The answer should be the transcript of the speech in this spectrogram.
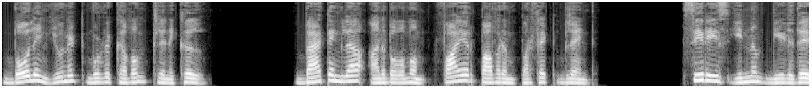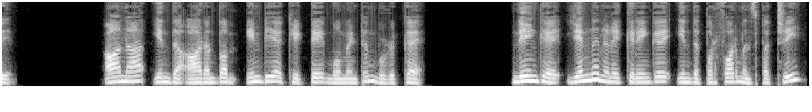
போலிங் யூனிட் முழுக்கவும் கிளினிக்கல் பேட்டிங்ல அனுபவமும் ஃபயர் பவரும் பர்ஃபெக்ட் பிளெண்ட் சீரீஸ் இன்னும் நீளுது. ஆனா இந்த ஆரம்பம் இந்தியா கிட்டே மொமெண்டம் முழுக்க. நீங்க என்ன நினைக்கிறீங்க இந்த பெர்ஃபார்மன்ஸ் பற்றி?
